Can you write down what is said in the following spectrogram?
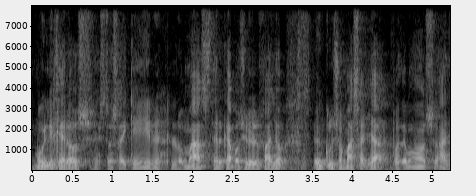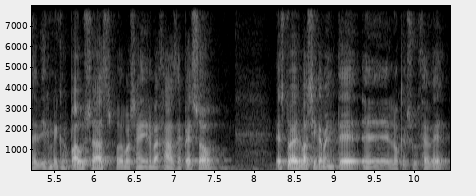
muy ligeros, estos hay que ir lo más cerca posible del fallo, o incluso más allá. Podemos añadir micropausas, podemos añadir bajadas de peso. Esto es básicamente eh, lo que sucede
